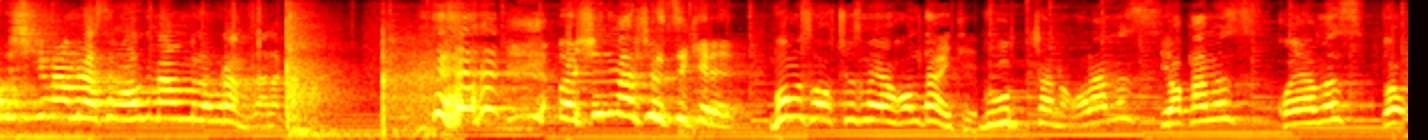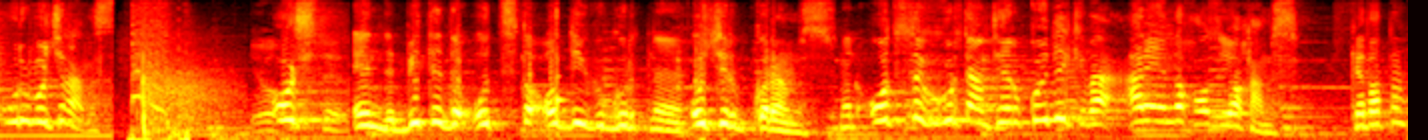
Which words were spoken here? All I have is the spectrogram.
urishga mana bu narsani oldim mana bu bilan uramiz anaqa. Va shuni mana shu o'tsa kerak. Bo'lmasa vaqt cho'zmagan holda ayting. Gugurtchani olamiz yoqamiz qo'yamiz va urib o'chiramiz. O'chdi. Endi bittada o'ttizta oddiy gugurtni o'chirib ko'ramiz. Mana o'ttizta gugurtani terib qo'ydik va ana endi hozir yoqamiz. Ketyaptimi?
